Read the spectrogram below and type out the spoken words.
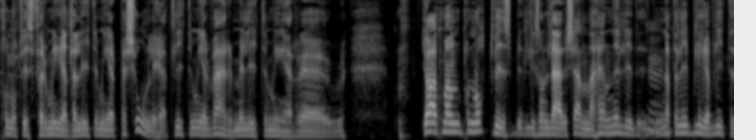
på något vis förmedla lite mer personlighet, lite mer värme, lite mer... Eh, ja, att man på något vis liksom lär känna henne. Mm. Nathalie blev lite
